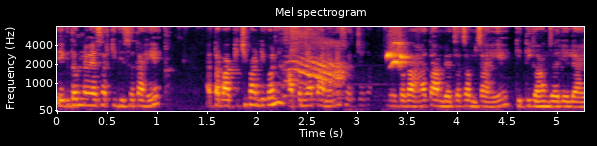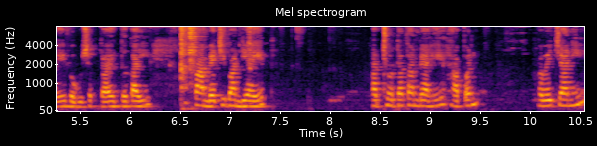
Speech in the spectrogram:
एकदम नव्यासारखी दिसत आहे. आता बाकीची भांडी पण आपण या पाण्याने स्वच्छ हे बघा हा तांब्याचा चमचा आहे. किती घाण झालेला आहे बघू शकता. इथं काही तांब्याची भांडी आहेत. हा छोटा तांब्या आहे. हा पण हवेच्या आणि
